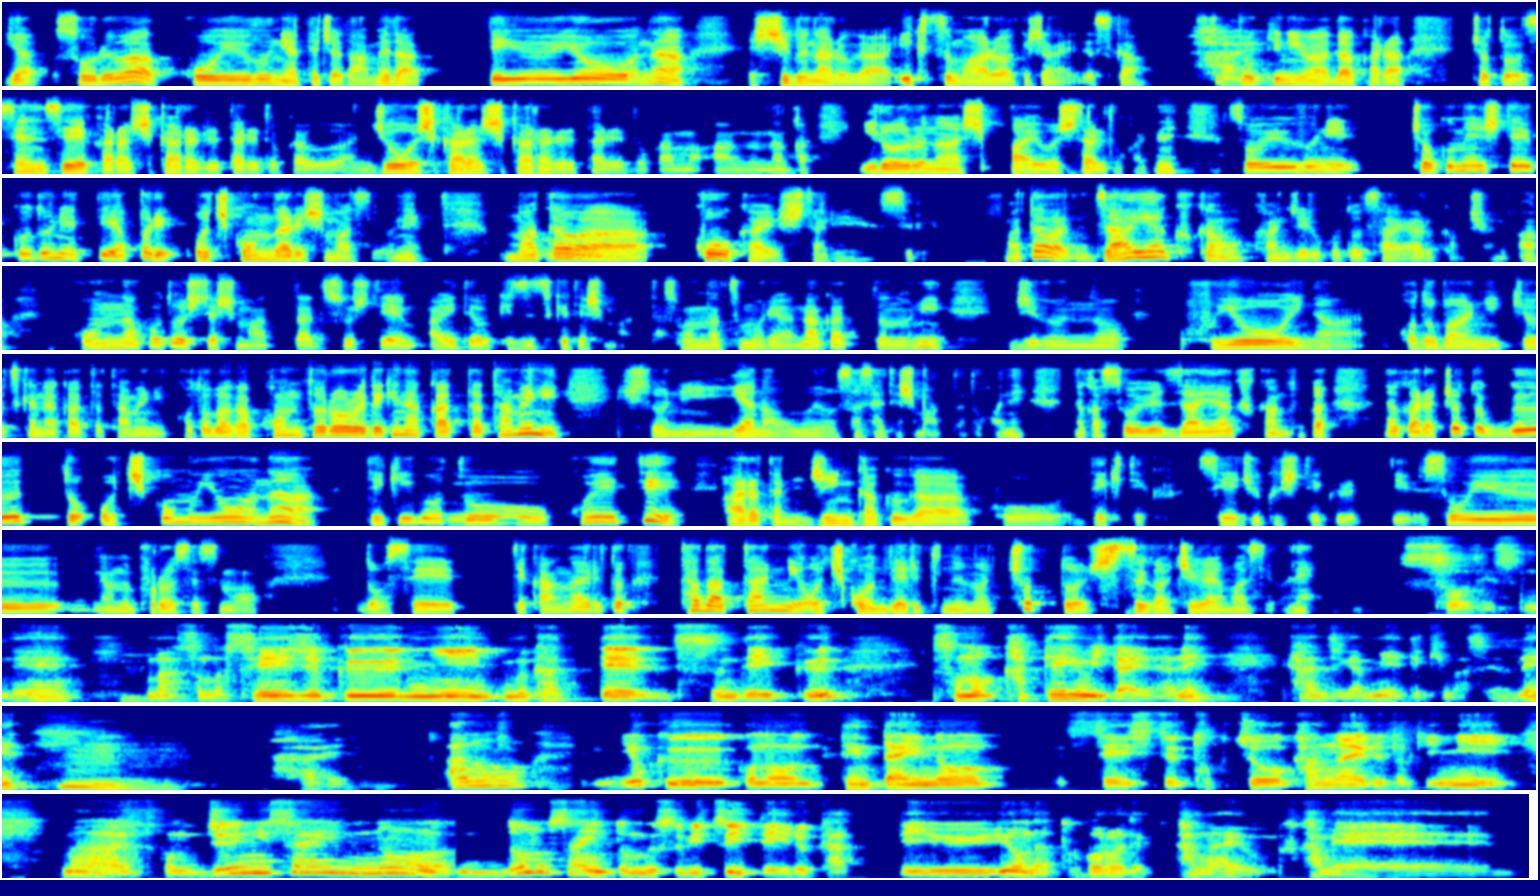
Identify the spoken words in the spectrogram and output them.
いや、それはこういうふうにやってちゃダメだっていうようなシグナルがいくつもあるわけじゃないですか。はい、時にはだから、ちょっと先生から叱られたりとか、上司から叱られたりとか、まあ、あの、なんか、いろいろな失敗をしたりとかね、そういうふうに直面していくことによって、やっぱり落ち込んだりしますよね。または、後悔したりする。または罪悪感を感じることさえあるかもしれない。あ、こんなことをしてしまった。そして相手を傷つけてしまった。そんなつもりはなかったのに、自分の不用意な言葉に気をつけなかったために、言葉がコントロールできなかったために、人に嫌な思いをさせてしまったとかね。なんかそういう罪悪感とか、だからちょっとぐーっと落ち込むような出来事を超えて、新たに人格がこうできてくる、成熟してくるっていう、そういうあのプロセスも土星って考えると、ただ単に落ち込んでるっていうのはちょっと質が違いますよね。そうですね。まあその成熟に向かって進んでいく、その過程みたいなね、感じが見えてきますよね。うん。はい。あの、よくこの天体の性質、特徴を考えるときに、まあ、この12サインのどのサインと結びついているかっていうようなところで考えを深め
